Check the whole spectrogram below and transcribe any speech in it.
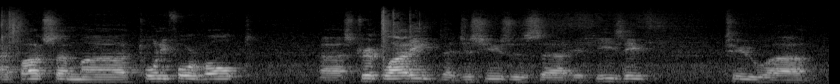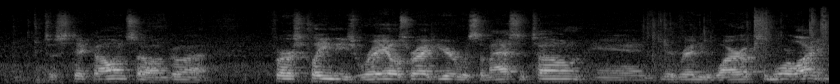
I bought some uh, 24 volt uh, strip lighting that just uses uh, adhesive to uh, to stick on. So I'm going to first clean these rails right here with some acetone and get ready to wire up some more lighting.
